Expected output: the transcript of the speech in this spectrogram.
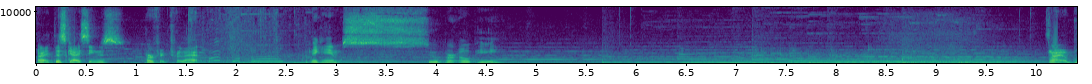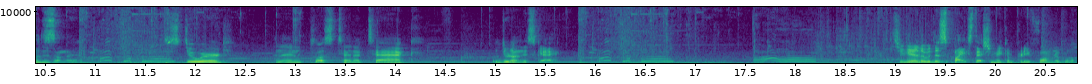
Alright, this guy seems perfect for that. Making him super OP. Alright, we'll put this on the steward, and then plus 10 attack. We'll do it on this guy. Together with the spikes, that should make him pretty formidable.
